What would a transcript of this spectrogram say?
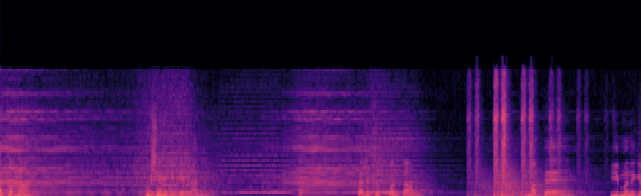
ಯಾಕಮ್ಮ? ಹುಷಾರಾಗಿದ್ಯಾ ತಾನೆ? ತಲೆ ಸುತ್ತ ಬಂತ? ಮತ್ತೆ ಈ ಮನೆಗೆ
